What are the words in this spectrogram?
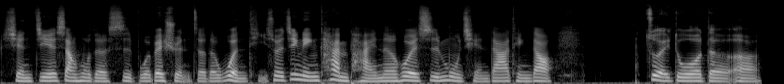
衔接上或者是不会被选择的问题。所以近零碳排呢，会是目前大家听到最多的呃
